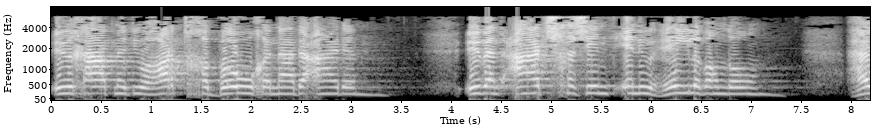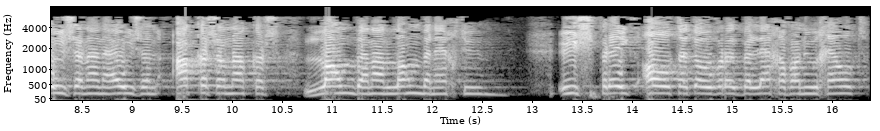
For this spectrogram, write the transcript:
U gaat met uw hart gebogen naar de aarde. U bent aardsgezind in uw hele wandel. Huizen aan huizen, akkers aan akkers, landen aan landen echt u. U spreekt altijd over het beleggen van uw geld,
